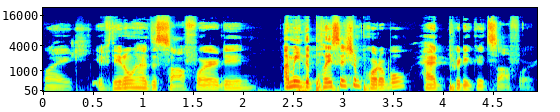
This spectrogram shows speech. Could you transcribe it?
Like if they don't have the software, dude. I mean the PlayStation Portable had pretty good software.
